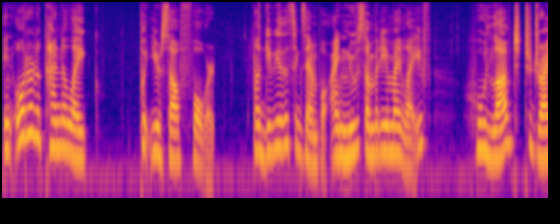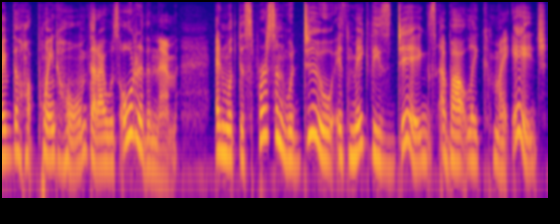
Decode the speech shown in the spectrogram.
in order to kind of like put yourself forward. I'll give you this example. I knew somebody in my life who loved to drive the point home that I was older than them. And what this person would do is make these digs about like my age.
